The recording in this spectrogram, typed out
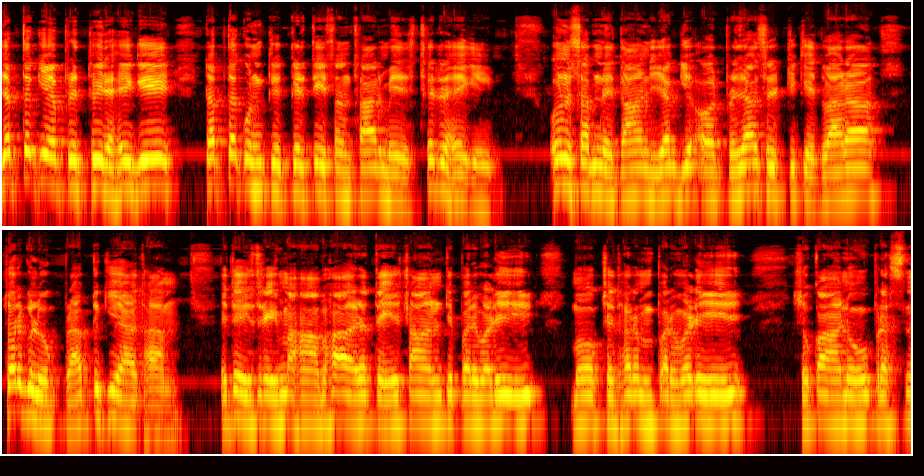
जब तक यह पृथ्वी रहेगी, तब तक उनकी कृति संसार में स्थिर रहेगी। उन सबने दान यज्ञ और प्रजा सृष्टि के द्वारा स्वर्गलोक प्राप्त किया था। इत श्री महाभारत शांति परवड़ी, मोक्ष धर्म परवड़ी सुकानु प्रश्न।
